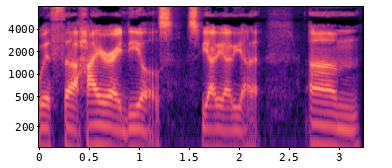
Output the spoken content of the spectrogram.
with uh, higher ideals. So yada yada yada. Um,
